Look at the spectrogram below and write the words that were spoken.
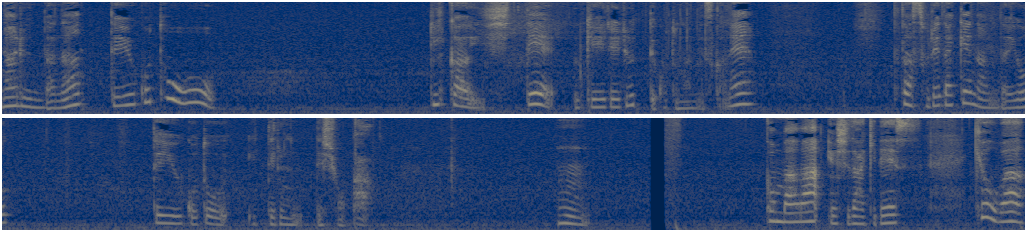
なるんだなっていうことを理解して受け入れるってことなんですかね。ただそれだけなんだよっていうことを言ってるんでしょうか。うん。こんばんは吉田明です。今日は、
